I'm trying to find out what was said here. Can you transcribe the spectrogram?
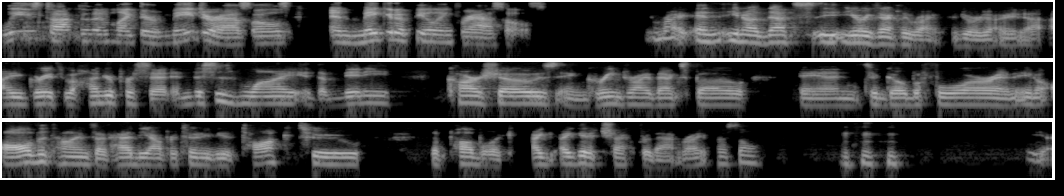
Please talk to them like they're major assholes and make it appealing for assholes. Right. And, you know, that's, you're exactly right, Georgia. I mean, I agree with you 100%. And this is why the mini car shows and Green Drive Expo and to go before and, you know, all the times I've had the opportunity to talk to the public, I, I get a check for that, right, Russell? Yeah.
